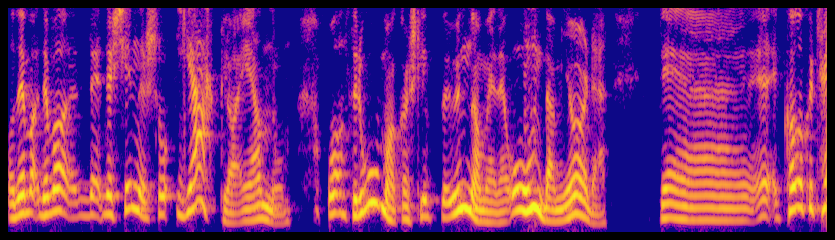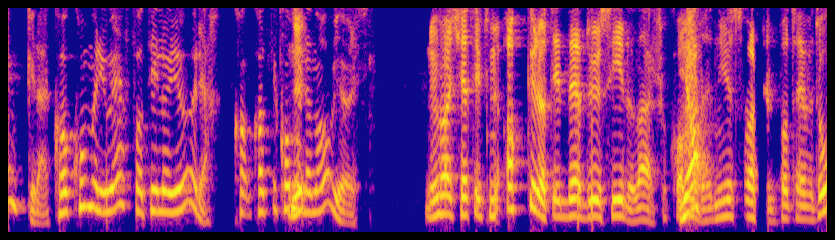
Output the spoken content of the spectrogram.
og det, var, det, var, det, det skinner så jækla igjennom. Og at Roma kan slippe unna med det, og om de gjør det, det eh, Hva dere tenker dere? Hva kommer Uefa til å gjøre? Når kommer den avgjørelsen? Nå har Kjetil Knut, Akkurat idet du sier det der, så kommer Ja. det nyhetsvarsel på TV 2.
